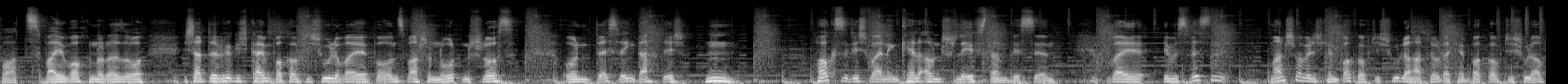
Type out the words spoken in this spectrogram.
vor zwei Wochen oder so. Ich hatte wirklich keinen Bock auf die Schule, weil bei uns war schon Notenschluss. Und deswegen dachte ich, hm, hockst du dich mal in den Keller und schläfst da ein bisschen. Weil ihr müsst wissen, manchmal, wenn ich keinen Bock auf die Schule hatte oder keinen Bock auf die Schule habe,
